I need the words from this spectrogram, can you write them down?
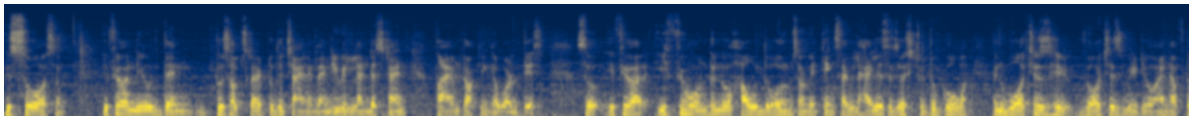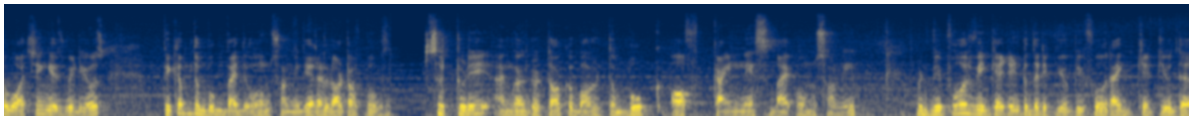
is so awesome. If you are new then do subscribe to the channel and you will understand why i'm talking about this. So if you are if you want to know how the om swami thinks i will highly suggest you to go and watch his watch his video. And after watching his videos pick up the book by the om swami. There are a lot of books. So today i'm going to talk about the book of kindness by om swami but before we get into the review before i get you the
